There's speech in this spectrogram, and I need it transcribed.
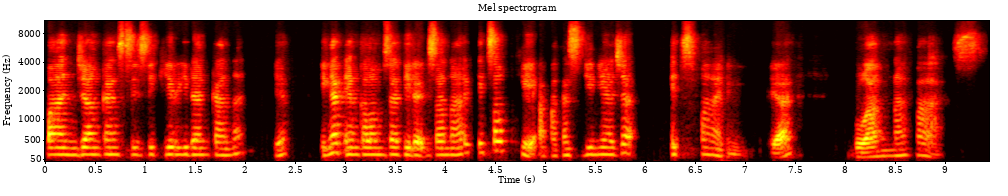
Panjangkan sisi kiri dan kanan. Ya, Ingat yang kalau misalnya tidak bisa narik, it's okay. Apakah segini aja? It's fine. ya. Buang nafas.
